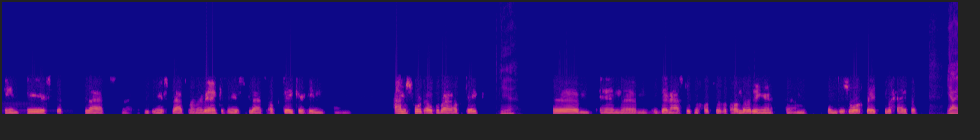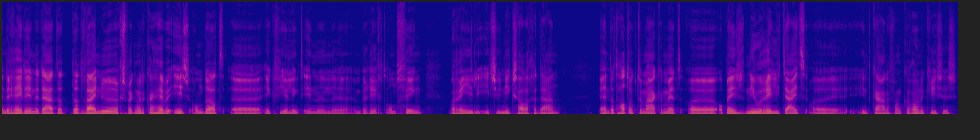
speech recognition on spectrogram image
in eerste plaats, nou, niet in eerste plaats, maar mijn werk is in eerste plaats apotheker in um, Amersfoort, openbare apotheek. Ja. Um, en um, daarnaast doe ik nog wat, wat andere dingen om de zorg beter te begrijpen. Ja, en de reden inderdaad dat, dat wij nu een gesprek met elkaar hebben is omdat uh, ik via LinkedIn een, een bericht ontving waarin jullie iets unieks hadden gedaan. En dat had ook te maken met uh, opeens de nieuwe realiteit uh, in het kader van coronacrisis.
